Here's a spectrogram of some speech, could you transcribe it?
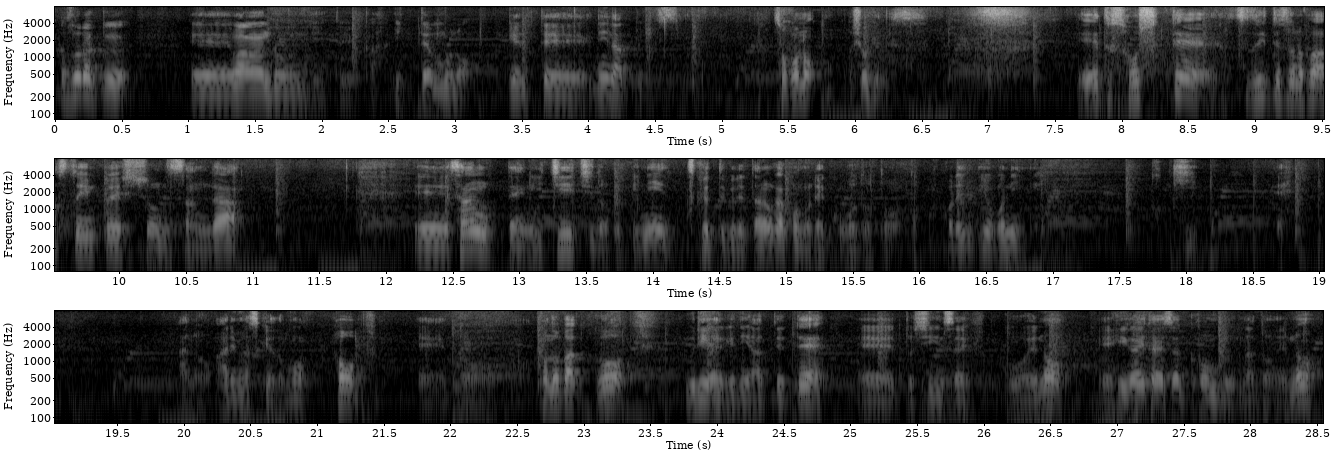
おそらく、えー one and only というか一点物限定になってます。そこの商品です、えー、とそして続いてその First Impressions さんがえー3.11の時に作ってくれたのがこのレコードトートこれ横に国旗えあのありますけども HOPE、えー、とこのバッグを売り上げに当てて、えー、と震災復興へのえー被害対策本部などへの、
